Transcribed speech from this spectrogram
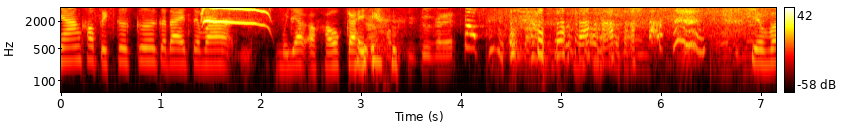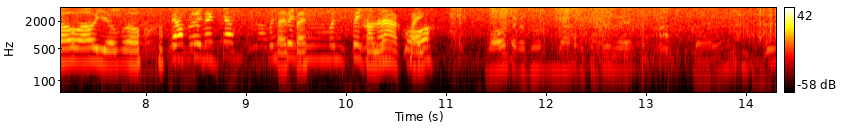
ย่างเข้าไปเก้อๆก็ได้แต่ว่า บ่อยากเอาเข้าใกล้คือเกินกันแล้วอย่าเบาเอาอย่าเบาจับไปนะจับมันไปเป็นไปมันเป็นเอาลากไปว้าวแต่กระสุนยางเข้าไปเกินเลยอู้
